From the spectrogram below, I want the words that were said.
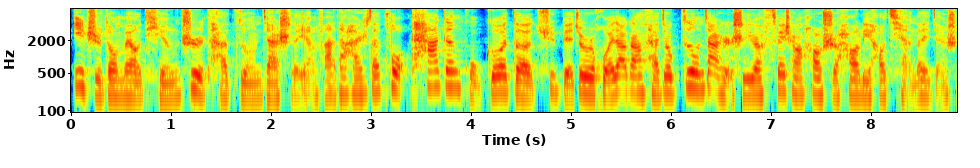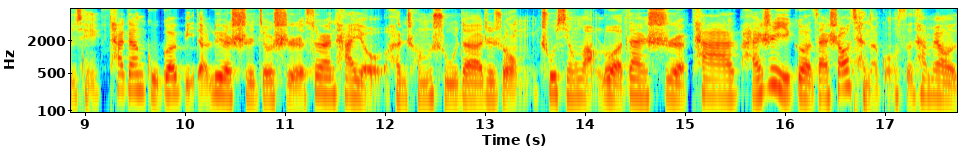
一直都没有停滞他自动驾驶的研发，他还是在做。他跟谷歌的区别就是回到刚才，就自动驾驶是一个非常耗时、耗力、耗钱的一件事情。他跟谷歌比的劣势就是，虽然他有很成。熟的这种出行网络，但是它还是一个在烧钱的公司，它没有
